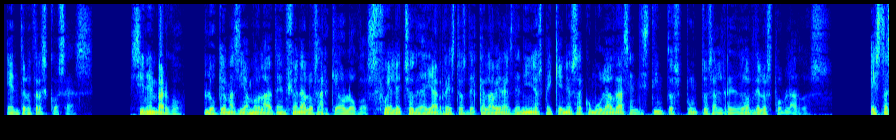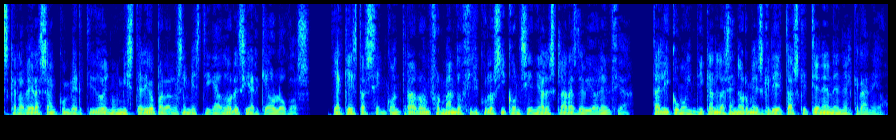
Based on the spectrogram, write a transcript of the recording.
entre otras cosas. Sin embargo, lo que más llamó la atención a los arqueólogos fue el hecho de hallar restos de calaveras de niños pequeños acumuladas en distintos puntos alrededor de los poblados. Estas calaveras se han convertido en un misterio para los investigadores y arqueólogos, ya que éstas se encontraron formando círculos y con señales claras de violencia, tal y como indican las enormes grietas que tienen en el cráneo,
